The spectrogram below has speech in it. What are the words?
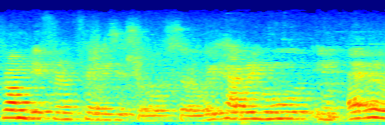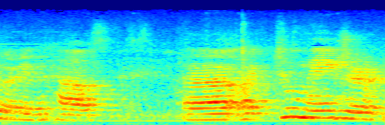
from different phases also. We have removed in everywhere in the house uh, like two major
